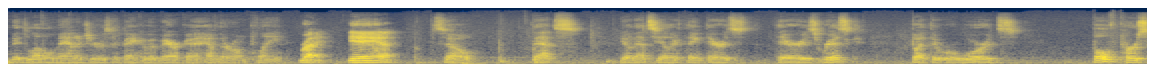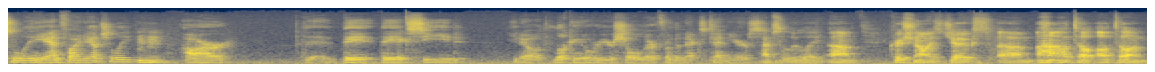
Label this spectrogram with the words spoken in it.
mid-level managers at Bank of America have their own plane. right. Yeah, yeah, yeah. So that's, you know, that's the other thing. There is, there is risk, but the rewards, both personally and financially, Mhm. are, they, they exceed, you know, looking over your shoulder for the next ten years. Absolutely. Um, Christian always jokes. Um, I'll tell. I'll tell him.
